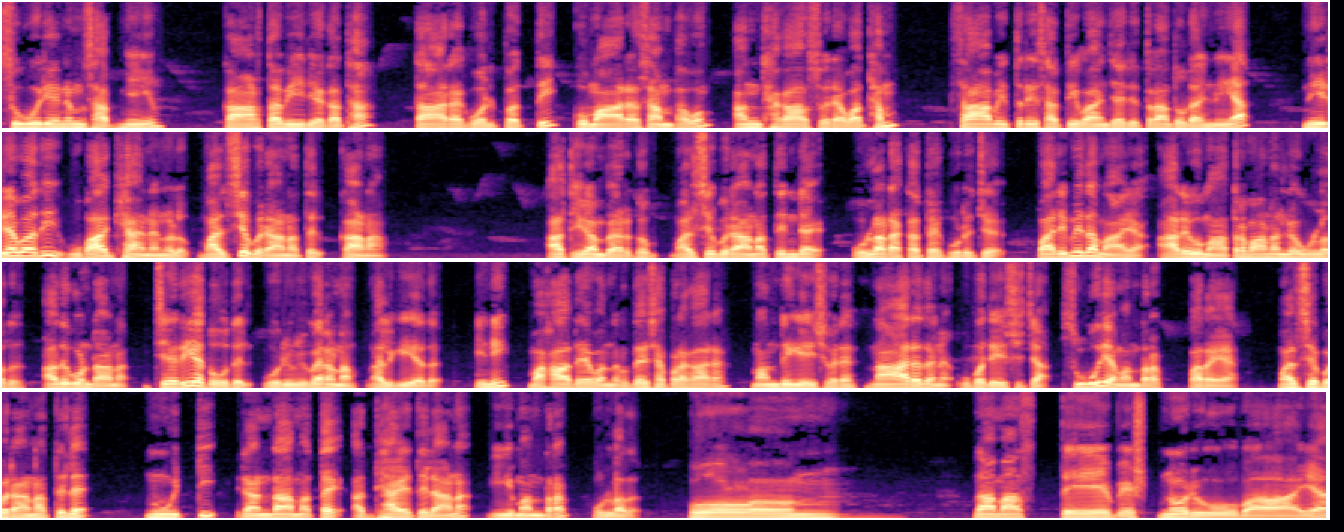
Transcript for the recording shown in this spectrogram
സൂര്യനും സംജ്ഞയും കാർത്തവീര്യകഥ താരകോൽപ്പത്തി കുമാരസംഭവം അന്ധകാസുരവധം സാവിത്രി സത്യവാഞ്ചരിത്രം തുടങ്ങിയ നിരവധി ഉപാഖ്യാനങ്ങളും മത്സ്യപുരാണത്തിൽ കാണാം. അധികം പേർക്കും മത്സ്യപുരാണത്തിന്റെ ഉള്ളടക്കത്തെക്കുറിച്ച് പരിമിതമായ അറിവ് മാത്രമാണല്ലോ ഉള്ളത്. അതുകൊണ്ടാണ് ചെറിയ തോതിൽ ഒരു വിവരണം നൽകിയത്. ഇനി മഹാദേവ നിർദ്ദേശപ്രകാരം നന്ദികേശ്വരൻ നാരദന് ഉപദേശിച്ച സൂര്യമന്ത്രം പറയാം മത്സ്യപുരാണത്തിലെ നൂറ്റി രണ്ടാമത്തെ അധ്യായത്തിലാണ് ഈ മന്ത്രം ഉള്ളത്. ഓം നമസ്തേ വിഷ്ണുരൂപായ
